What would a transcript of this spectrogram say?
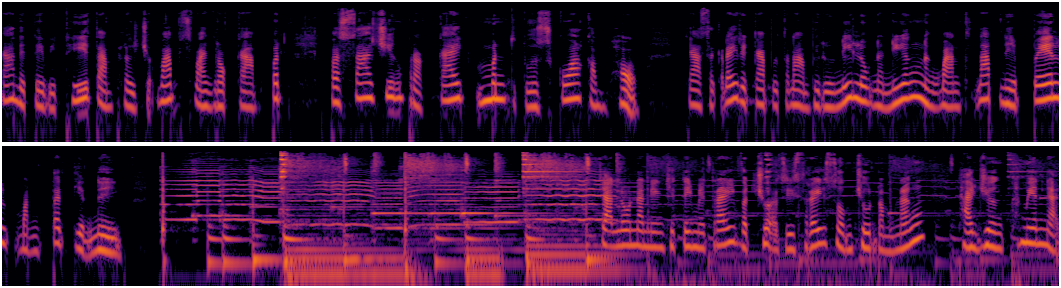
ការនីតិវិធីតាមផ្លូវច្បាប់ស្វែងរកការពិតប្រសើរជាងប្រកែកមិនទទួលស្គាល់កំហុស ចាសសេចក្តីរាយការណ៍ពុស្ដាមពីរឿងនេះលោកណានៀងនឹងបានស្ដាប់នាពេលបន្តិចទៀតនេះចាលោកណានៀងជាទីមេត្រីវັດជុអសីស្រីសូមជូនដំណឹងថាយើងគ្មានអ្នក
